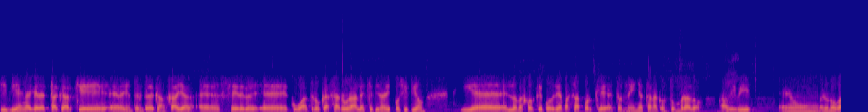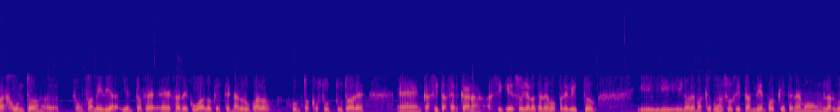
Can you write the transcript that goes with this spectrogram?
si bien hay que destacar que el Ayuntamiento de Canjaya eh, cede eh, cuatro casas rurales que tiene a disposición y es, lo mejor que podría pasar porque estos niños están acostumbrados a vivir en un, hogar juntos, eh, son familia y entonces es adecuado que estén agrupados juntos con sus tutores en casitas cercanas. Así que eso ya lo tenemos previsto y, lo demás que pueda surgir también porque tenemos un largo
